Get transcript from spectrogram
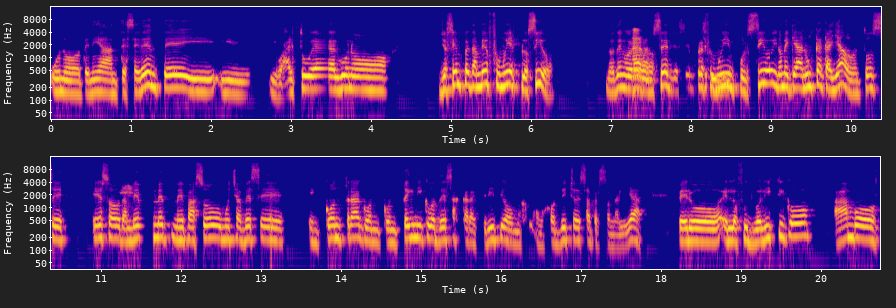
uno tenía antecedentes y, igual tuve algunos, yo siempre también fui muy explosivo, lo tengo que reconocer, yo siempre fui muy impulsivo y no me quedaba nunca callado, entonces eso también me, pasó muchas veces en contra con, técnicos de esas características, o mejor dicho, de esa personalidad pero en lo futbolístico a ambos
